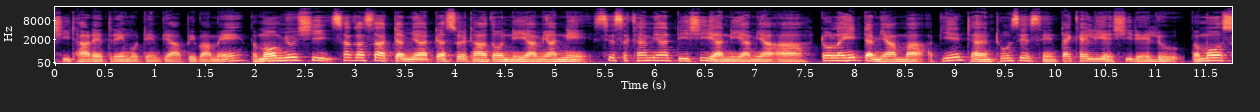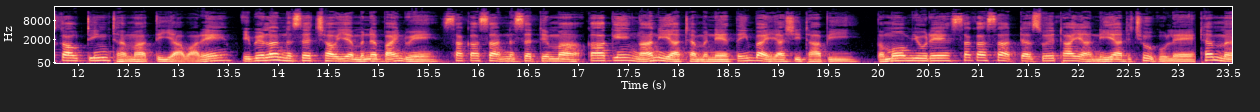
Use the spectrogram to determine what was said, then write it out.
ရှိထားတဲ့သတင်းကိုတင်ပြပေးပါမယ်။ဗမော်မျိုးရှိစက္ကစတပ်များတပ်ဆွဲထားသောနေရာများနှင့်စစ်စခန်းများတည်ရှိရာနေရာများအားတော်လိုင်းတပ်များမှအပြင်းထန်ထိုးစစ်ဆင်တိုက်ခိုက်လျက်ရှိတယ်လို့ဗမော်စကောက်တင်းထံမှသိရပါဗျ။ဧပြီလ26ရက်မနက်ပိုင်းတွင်စက္ကစ21မှကာကင်း9နေရာထပ်မံတင်ပိုက်ရရှိထားပြီး ဗမော်မျိုးတဲ့စက္ကစတက်ဆွဲထားရာနေရာတချို့ကိုလည်းထပ်မံ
